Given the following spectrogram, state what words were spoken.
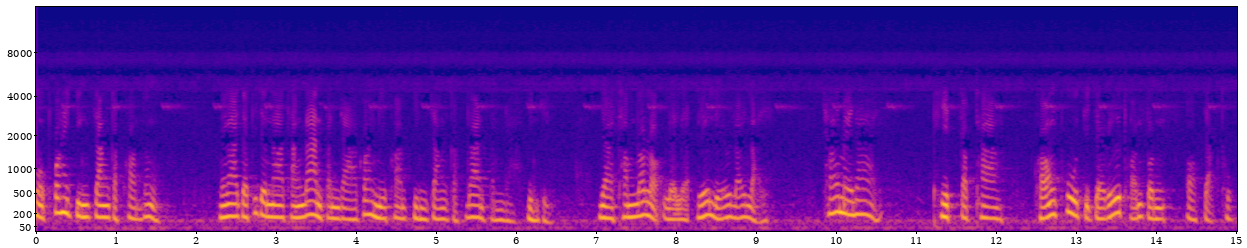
งบก็ให้จริงจังกับความสงบ เวลาจะพิจารณาทางด้านปัญญาก็ให้มีความจริงจังกับด้านปัญญาจริงๆ อย่าทำแล้วหลอกแหละเหลวๆไหลๆใช้ไม่ได้ ผิดกับทางของผู้ที่จะรื้อถอนตนออกจากทุกข์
